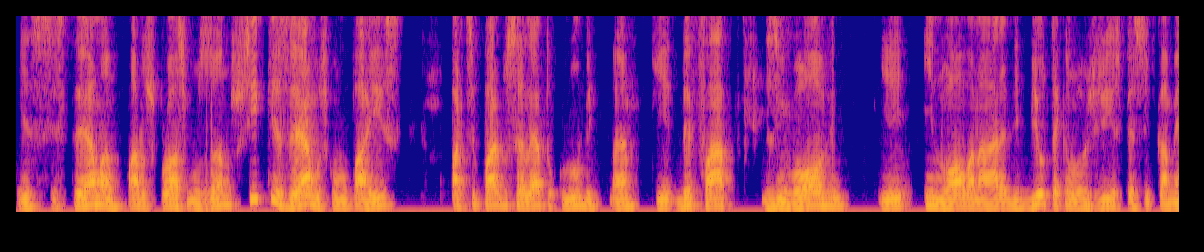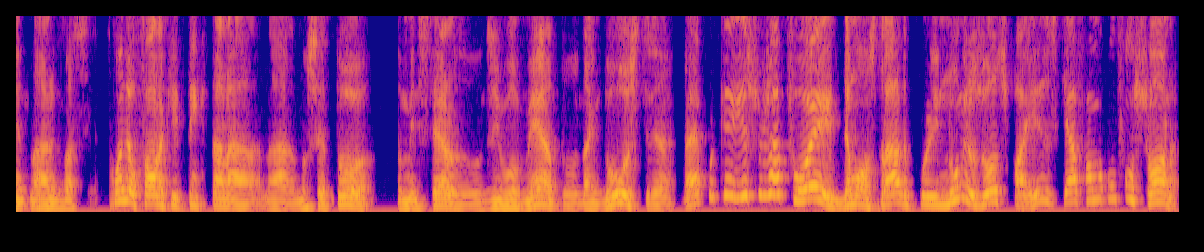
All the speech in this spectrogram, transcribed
esse sistema para os próximos anos, se quisermos, como país, participar do seleto clube né, que, de fato, desenvolve e inova na área de biotecnologia, especificamente na área de vacina. Quando eu falo que tem que estar na, na, no setor do Ministério do Desenvolvimento, da Indústria, é né, porque isso já foi demonstrado por inúmeros outros países que é a forma como funciona.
